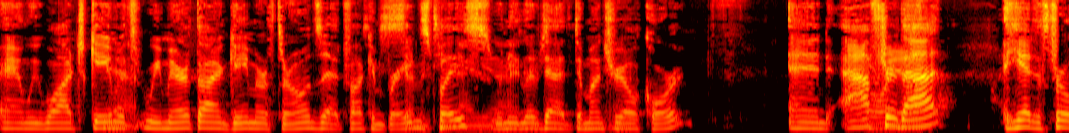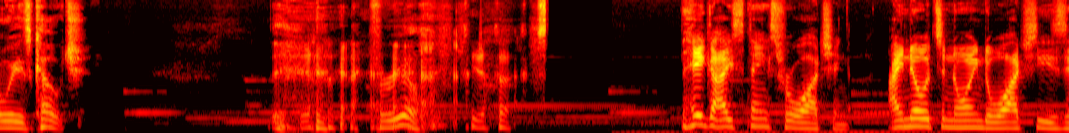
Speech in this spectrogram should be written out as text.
And we watched Game of we marathon Game of Thrones at fucking Braden's place when he lived at the Montreal Court. And after yeah. that, he had to throw away his coach. For real. Yeah. Hey guys, thanks for watching. I know it's annoying to watch these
